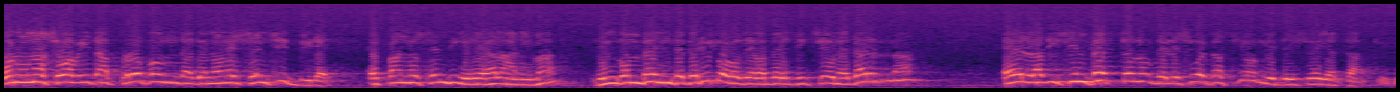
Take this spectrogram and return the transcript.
con una suavità profonda che non è sensibile e fanno sentire all'anima l'incombente pericolo della perdizione eterna e la disinfettano delle sue passioni e dei suoi attacchi.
